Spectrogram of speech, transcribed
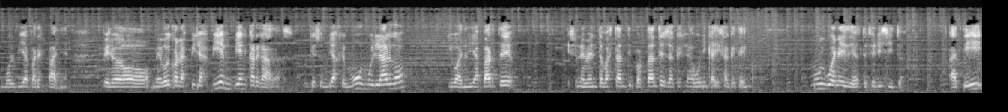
volvía para España. Pero me voy con las pilas bien, bien cargadas, porque es un viaje muy, muy largo y bueno, y aparte es un evento bastante importante ya que es la única hija que tengo. Muy buena idea, te felicito. A ti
